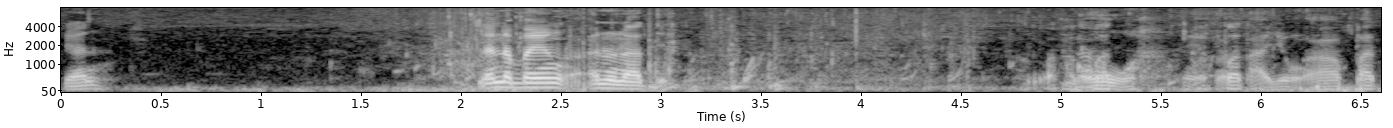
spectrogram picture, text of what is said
Yan. Ilan na ba yung ano natin? Apat. Meron tayong apat.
